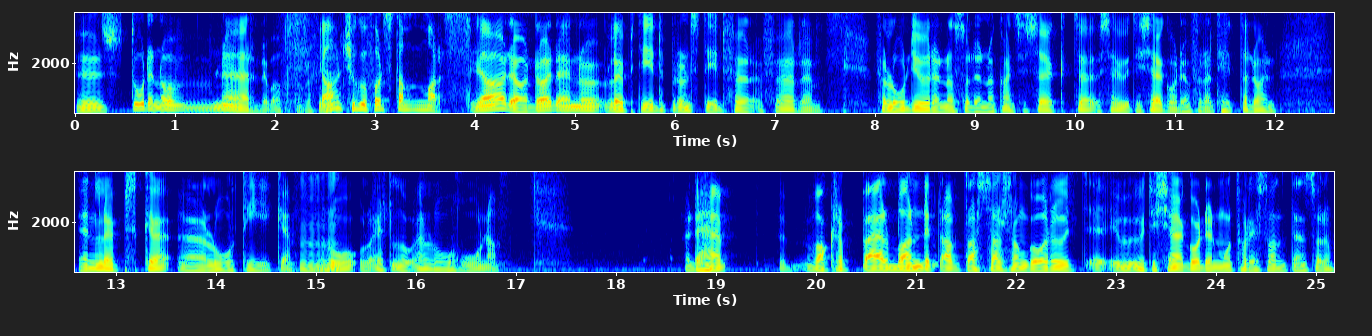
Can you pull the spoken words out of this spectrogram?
Eh, stod det något när det var fotograferat? ja, 21 mars. Ja, ja, då är det ännu löptid, brunsttid för, för, eh, för lodjuren, och så den har kanske sökt eh, sig ut i skärgården för att hitta då en, en löpsk uh, lotike, lo, ett, en lohona. Det här vackra pärlbandet av tassar som går ut, eh, ut i skärgården mot horisonten. Så,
